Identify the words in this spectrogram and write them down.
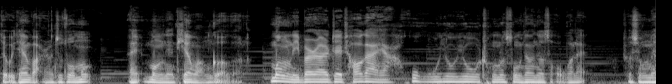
有一天晚上就做梦，哎，梦见天王哥哥了。梦里边啊，这晁盖呀，忽忽悠悠冲着宋江就走过来，说：“兄弟，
